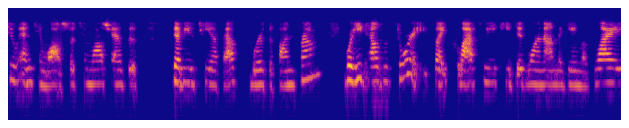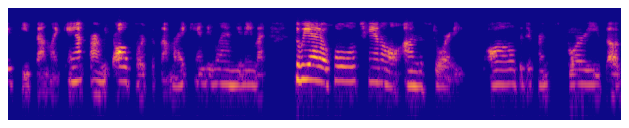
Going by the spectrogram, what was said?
too, and Tim Walsh. So Tim Walsh has this WTFF, Where's the Fun From? Where he tells the stories. Like last week, he did one on the game of life. He's done like Ant Farm, all sorts of them, right? Candyland, you name it. So we had a whole channel on the stories, all the different stories of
